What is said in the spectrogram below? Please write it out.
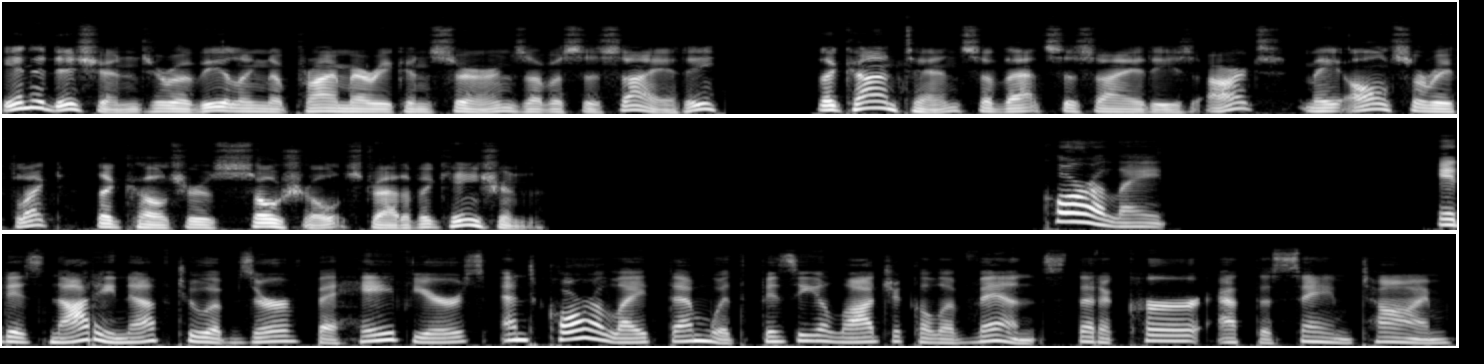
In addition to revealing the primary concerns of a society, the contents of that society's art may also reflect the culture's social stratification. Correlate it is not enough to observe behaviors and correlate them with physiological events that occur at the same time.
